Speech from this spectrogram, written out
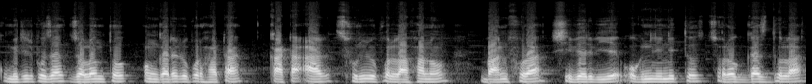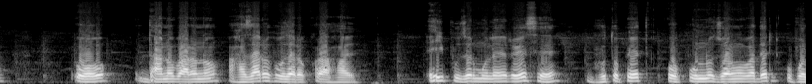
কুমিরের পূজা, জ্বলন্ত অঙ্গারের উপর হাঁটা, কাটা আর ছুরির উপর লাফানো বান ফোড়া শিবের বিয়ে অগ্নিনিত্য চরক গাছ দোলা ও দানও বাড়ানো হাজারো পূজারও করা হয়। এই পুজোর মূলে রয়েছে ভূতপেত ও পূর্ণ জন্মবাদের উপর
